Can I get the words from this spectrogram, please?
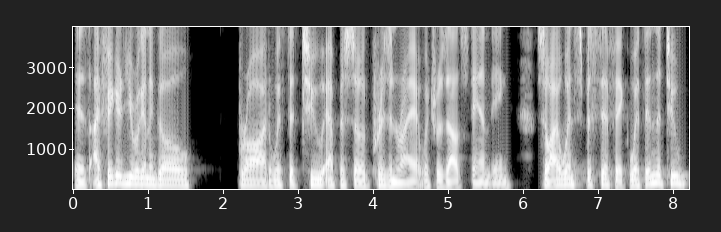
is I figured you were going to go broad with the two episode prison riot, which was outstanding. So I went specific within the two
